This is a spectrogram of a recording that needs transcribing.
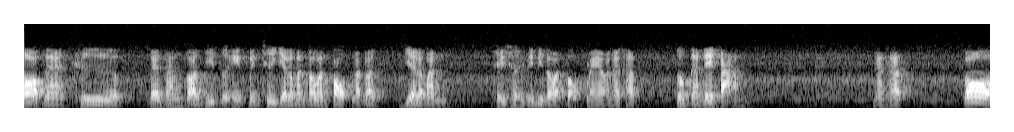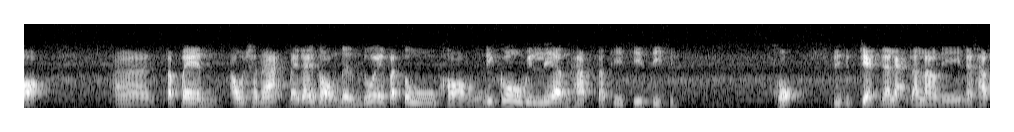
รอบนะ คือได้ทั้งตอนที่ตัวเองเป็นชื่อเยอรมันตะวันตก แล้วก็เยอรมันเฉยๆไม่มีตะวันตกแล้วนะครับ รวมกันได้สามนะครับ ก็สเปนเอาชนะไปได้สองหนึ่งด้วยประตูของนิโก้วิลเลียมครับ นาทีที่สี่สิบหกสี่สิบเจ็ดนี่แหละแล้วเรานี้นะครับ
